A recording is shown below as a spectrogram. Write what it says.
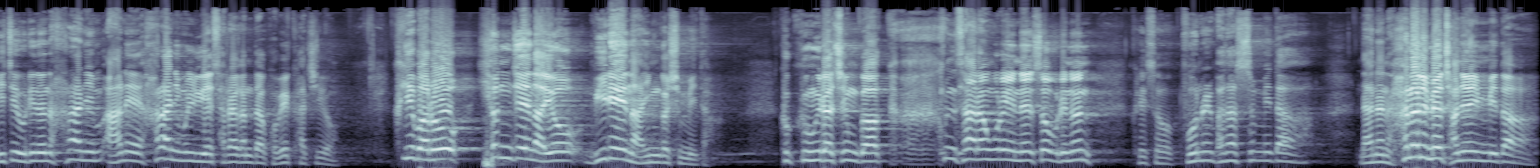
이제 우리는 하나님 안에 하나님을 위해 살아간다 고백하지요. 그게 바로 현재 나요 미래의 나인 것입니다. 그 긍휼하심과 큰 사랑으로 인해서 우리는 그래서 구원을 받았습니다. 나는 하나님의 자녀입니다.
